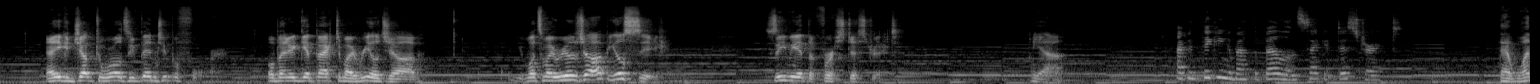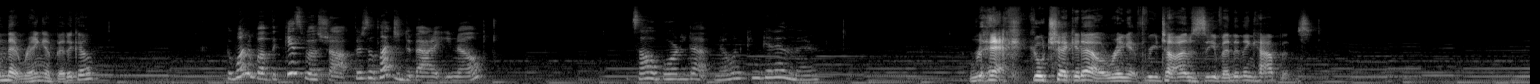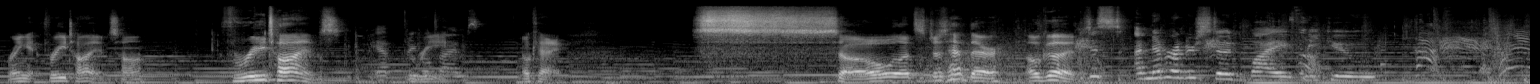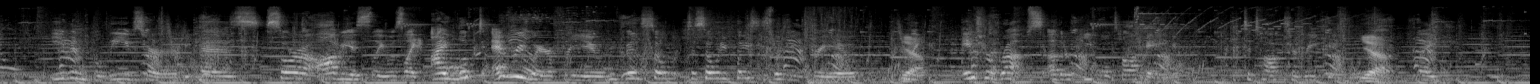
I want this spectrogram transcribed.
Now you can jump to worlds we've been to before. Well, better get back to my real job. What's my real job? You'll see. See me at the first district. Yeah. I've been thinking about the bell in Second District. That one that rang a bit ago? The one above the Gizmo shop. There's a legend about it, you know. It's all boarded up. No one can get in there. Heck, go check it out. Ring it three times to see if anything happens. Ring it three times, huh? Three times. Yep, three, Three. more times. Okay. So let's just head there. Oh, good. Just, I've never understood why Riku even believes her because Sora obviously was like, I looked everywhere for you. We've been so to so many places looking for you. And, Yeah. Like, interrupts other people talking to talk to Riku. Yeah. Like,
